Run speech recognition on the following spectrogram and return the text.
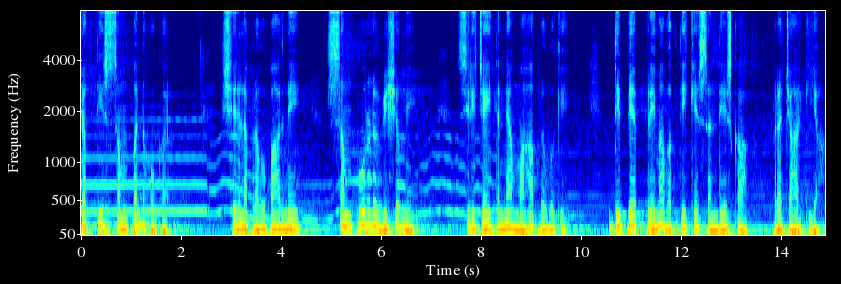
शक्ति संपन्न होकर श्रीला प्रभुपाद ने संपूर्ण विश्व में श्री चैतन्य महाप्रभु के दिव्य प्रेमा भक्ति के संदेश का प्रचार किया।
